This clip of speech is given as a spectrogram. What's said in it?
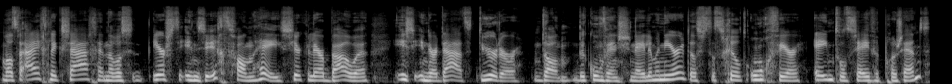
Wat we eigenlijk zagen, en dat was het eerste inzicht van hey, circulair bouwen is inderdaad duurder dan de conventionele manier. Dat, is, dat scheelt ongeveer 1 tot 7 procent.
